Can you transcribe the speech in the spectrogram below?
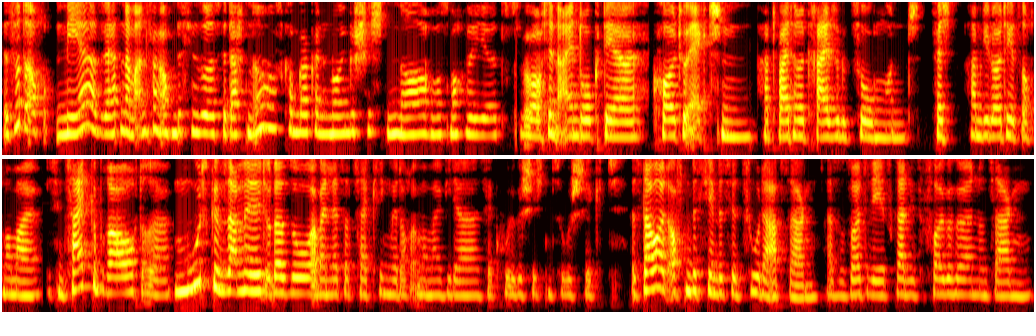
Es wird auch mehr. Also wir hatten am Anfang auch ein bisschen so, dass wir dachten, oh, es kommen gar keine neuen Geschichten nach. Was machen wir jetzt? Ich habe aber auch den Eindruck, der Call to Action hat weitere Kreise gezogen und vielleicht haben die Leute jetzt auch nochmal ein bisschen Zeit gebraucht oder Mut gesammelt oder so. Aber in letzter Zeit kriegen wir doch immer mal wieder sehr coole Geschichten zugeschickt. Es dauert oft ein bisschen, bis wir zu oder absagen. Also solltet ihr jetzt gerade diese Folge hören und sagen,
